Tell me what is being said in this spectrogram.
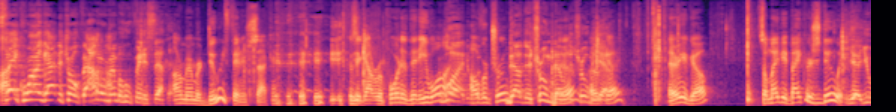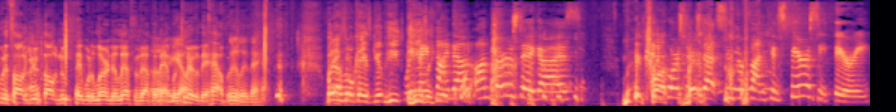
Saquon got the trophy. I don't remember who finished second. I remember Dewey finished second because it got reported that he won What? over Truman. That was the Truman. That was the Truman. Yeah. Okay. There you go. So maybe Baker's Dewey. Yeah, you would have thought you would have thought newspaper would have learned their lessons after Uh, that, but clearly they haven't. Clearly they have. But that's okay, Skip. He, We he's may a find hero. out on Thursday, guys. And of course, there's Mac- that super fun conspiracy theory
